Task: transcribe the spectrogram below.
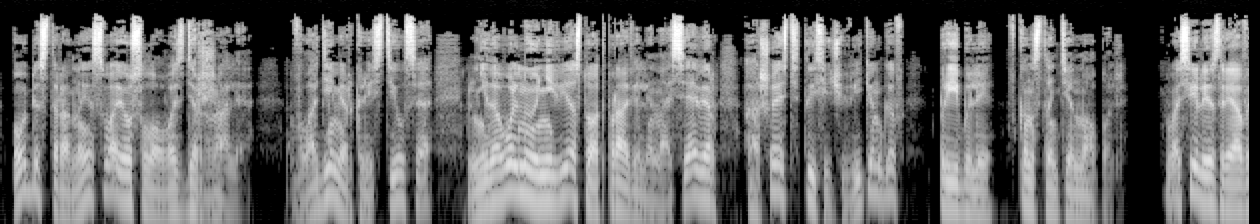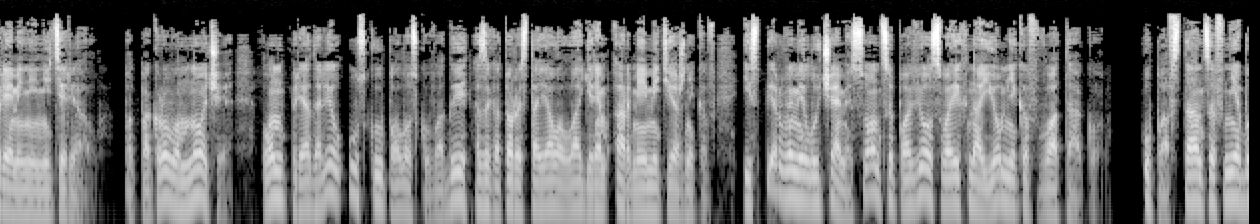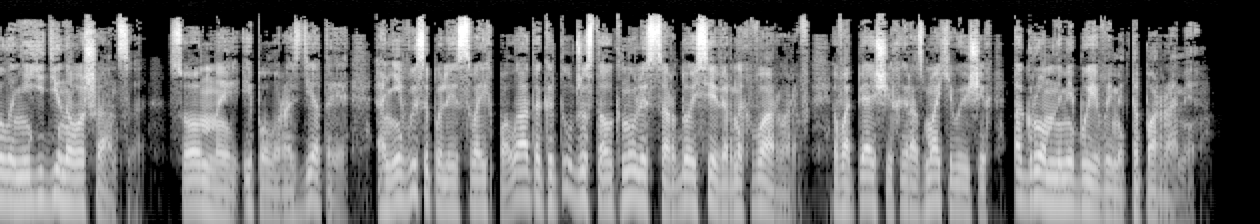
Обе стороны свое слово сдержали. Владимир крестился, недовольную невесту отправили на север, а шесть тысяч викингов прибыли в Константинополь. Василий зря времени не терял. Под покровом ночи он преодолел узкую полоску воды, за которой стояла лагерем армия мятежников, и с первыми лучами солнца повел своих наемников в атаку. У повстанцев не было ни единого шанса. Сонные и полураздетые, они высыпали из своих палаток и тут же столкнулись с ордой северных варваров, вопящих и размахивающих огромными боевыми топорами.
